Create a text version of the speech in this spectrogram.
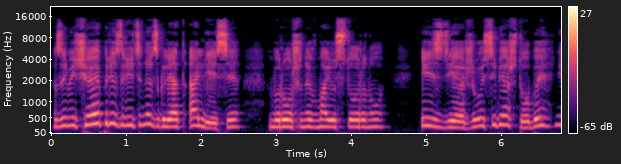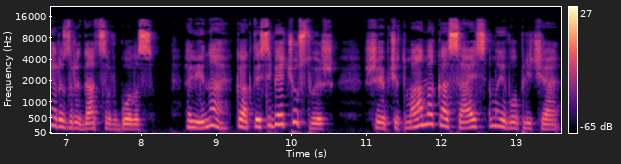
Замечая презрительный взгляд Олеси, брошенный в мою сторону, и сдерживаю себя, чтобы не разрыдаться в голос. «Лина, как ты себя чувствуешь?» — шепчет мама, касаясь моего плеча.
